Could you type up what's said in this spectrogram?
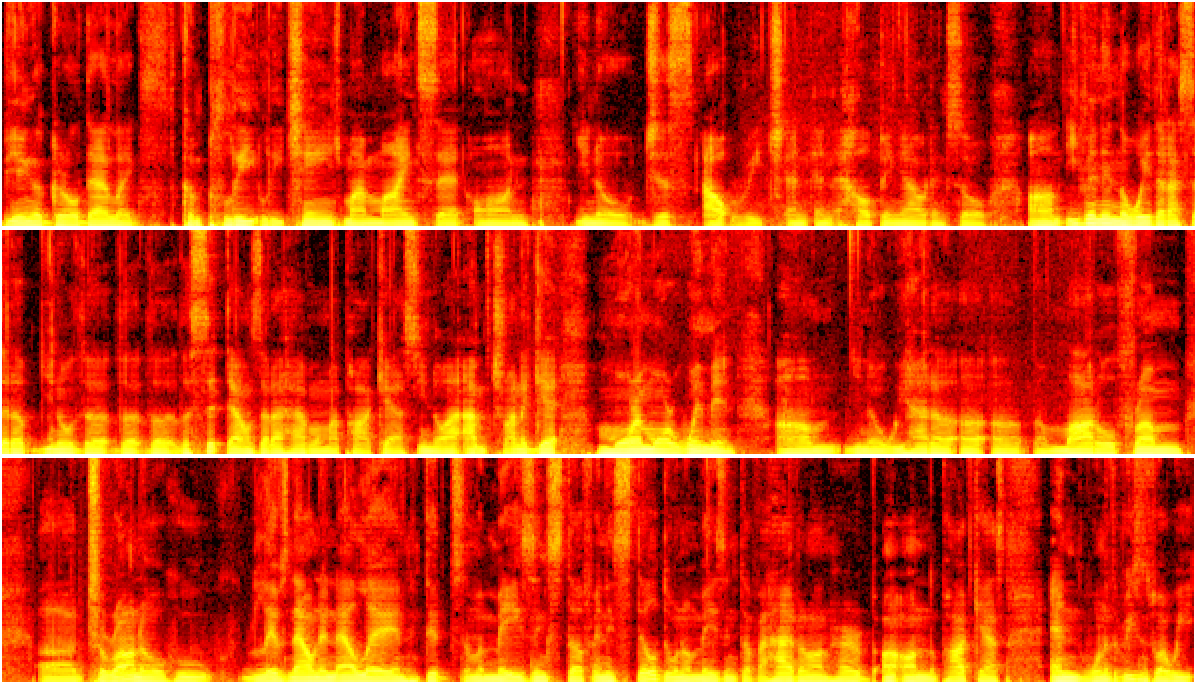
being a girl dad like completely changed my mindset on you know just outreach and and helping out. And so um even in the way that i set up you know the the the, the sit downs that i have on my podcast you know I, am trying to get more and more women. Um you know we had a a, a model from uh toronto who lives now in la and did some amazing stuff and is still doing amazing stuff. I had it on her uh, on the podcast. And one of the reasons why we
